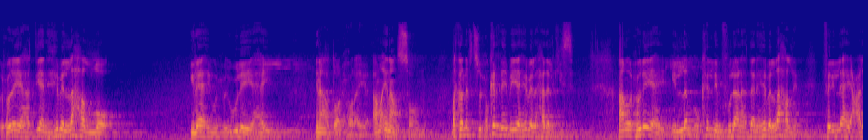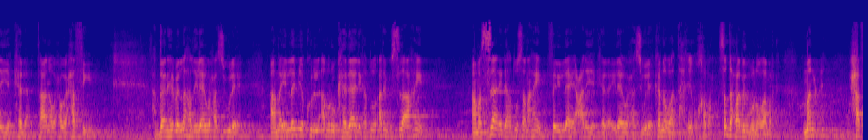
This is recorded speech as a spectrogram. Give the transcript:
wuxuu leeyahay haddii aan hebel la hadlo ilaahay wuxuu igu leeyahay inaan addoon xoreeyo ama inaan soomo marka naftiis wuxuu ka reebayaa hebel hadalkiisa. Ama wuxuu leeyahay in lam ukalim fulan haddaan hebel la hadlin falilaahi calaya kada. Taana waxa way xaigii haddaan hebel la hadla ilahay waxaas igu leeyahay ama in lam yakun ilamru kadalik hadduu arrinku sidaa ahayn ama sidaan idhi haduusan ahayn falilaahi calaya kada ilahay waxaa sugu leeyahy kana waa taxqiiqu khabar. Saddexdaa mid buu noqdaa marka. Manc xad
